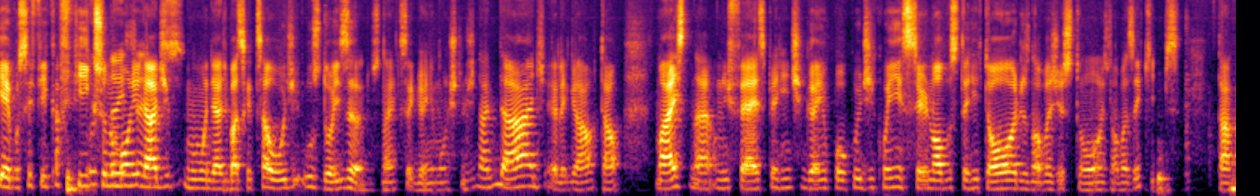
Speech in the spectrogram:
e aí você fica fixo numa unidade, anos. numa unidade básica de saúde os dois anos, né? Que você ganha longitudinalidade, é legal e tal. Mas na Unifesp a gente ganha um pouco de conhecer novos territórios, novas gestões, novas equipes, tá?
